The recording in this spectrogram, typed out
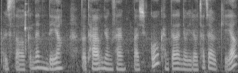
벌써 끝났는데요. 또 다음 영상 맛있고 간단한 요리로 찾아올게요.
